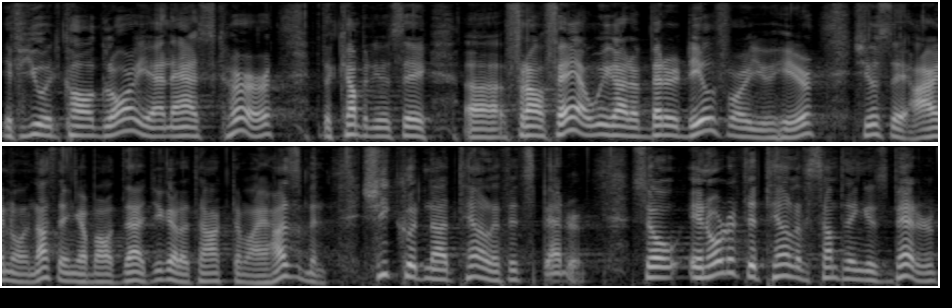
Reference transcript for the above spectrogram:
If you would call Gloria and ask her, the company would say, uh, Frau Fair, we got a better deal for you here. She'll say, I know nothing about that. You got to talk to my husband. She could not tell if it's better. So, in order to tell if something is better,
